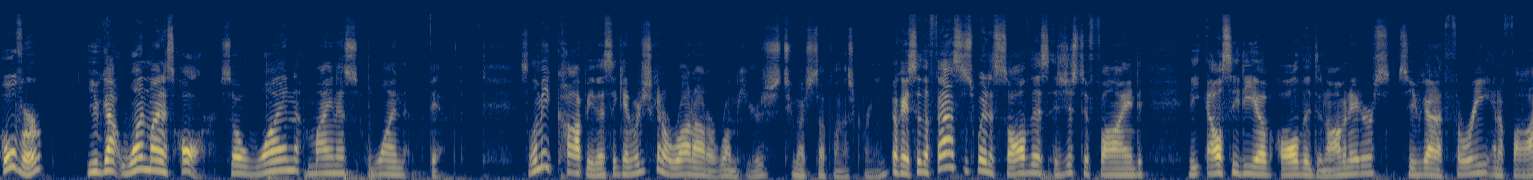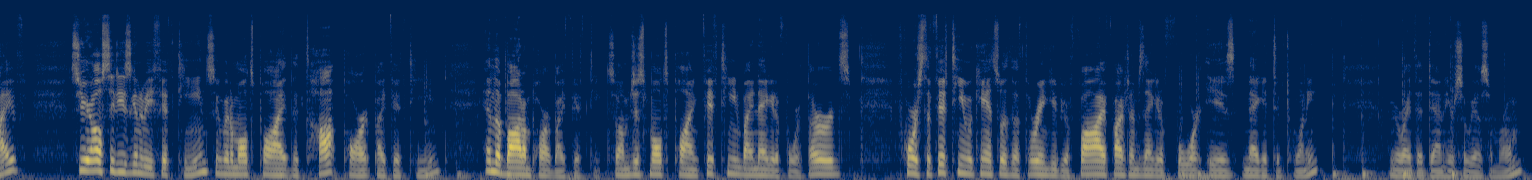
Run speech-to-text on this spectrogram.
over, you've got 1 minus R. So 1 minus 1 fifth. So let me copy this. Again, we're just going to run out of room here. There's too much stuff on the screen. Okay, so the fastest way to solve this is just to find the LCD of all the denominators. So you've got a 3 and a 5. So your LCD is going to be 15. So I'm going to multiply the top part by 15 and the bottom part by 15. So I'm just multiplying 15 by negative 4 thirds. Of course, the 15 would cancel with a 3 and give you a 5. 5 times negative 4 is negative 20. Let me write that down here so we have some room.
